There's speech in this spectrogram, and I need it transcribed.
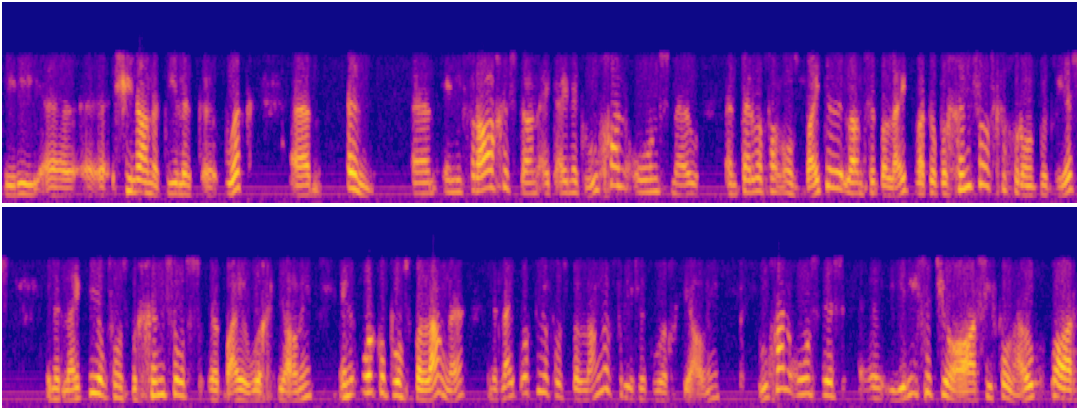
hierdie uh China natuurlik uh, ook ehm um, in. Ehm um, en die vraag is dan uiteindelik hoe gaan ons nou in terme van ons buitelandse beleid wat op beginsels gegrond moet wees en dit lyk nie of ons beginsels uh, baie hoog stel nie en ook op ons belange en dit lyk ook nie of ons belange vreeslik hoog stel nie. Hoe gaan ons dus uh, hierdie situasie volhoubaar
